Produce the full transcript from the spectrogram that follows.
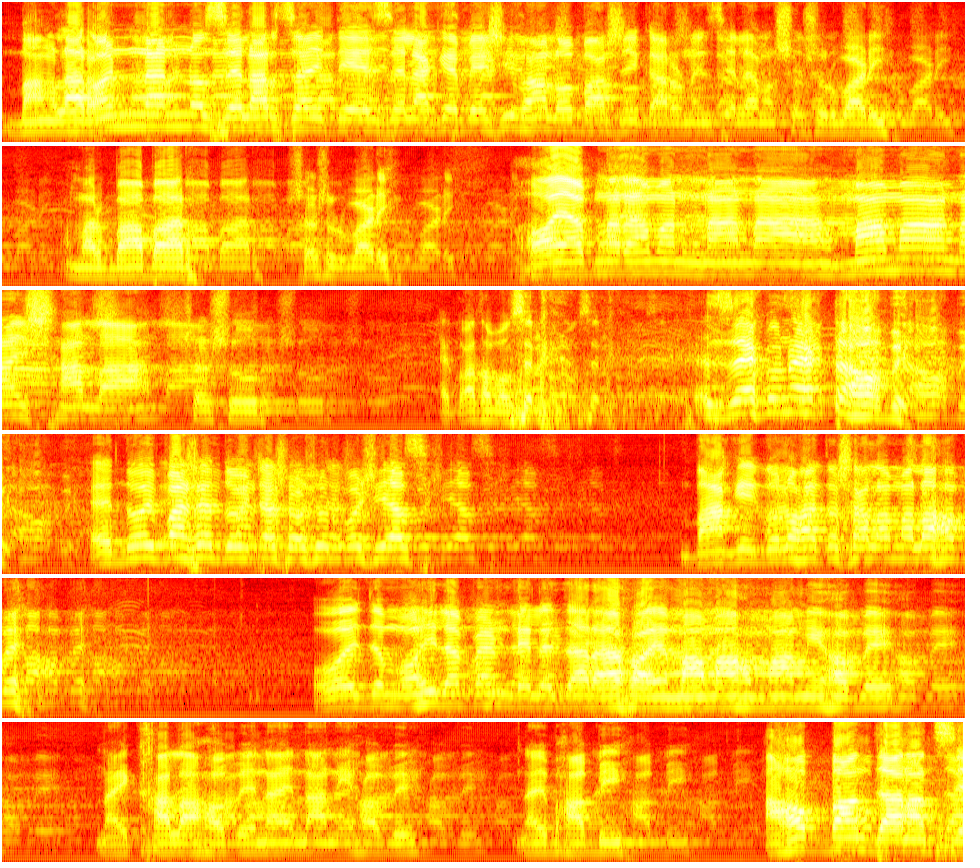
বাংলার অন্যান্য জেলার চাইতে জেলাকে বেশি ভালোবাসি, কারণ এই জেলা আমার শ্বশুর বাড়ি আমার বাবার শ্বশুর বাড়ি হয় আপনার আমার নানা, মামা নাই শালা শ্বশুর। কথা বলছেন? যে কোনো একটা হবে। দুই পাশে দুইটা শ্বশুর বসে আছে। বাকিগুলো হয়তো সালামালা হবে। ওই যে মহিলা প্যান্ডেলে যারা হয়, মামা, মামি হবে, নাই খালা হবে, নাই নানি হবে, নাই ভাবি। আহ্বান জানাচ্ছে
